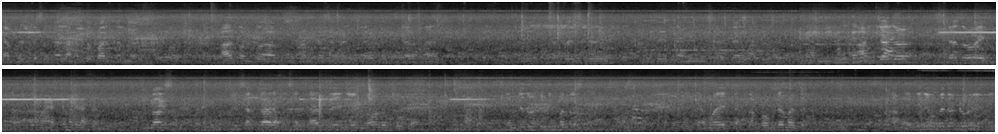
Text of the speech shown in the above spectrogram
त्या भ्रष्ट सरकारला हद्दपार करणं हाच आमचा महाविकास आघाडीचा विचार आहे त्याजवळ एक आमदार जे सरकार आहे सरकारचे जे नऊ लोक आहेत त्यांच्याजवळ तेवढी मतच नाही त्यामुळे त्याचा प्रॉब्लेमच आहे. आमचे तिन्ही उमेदवार निवडून येतील.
